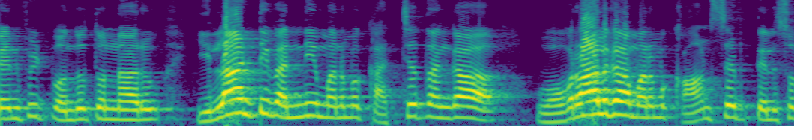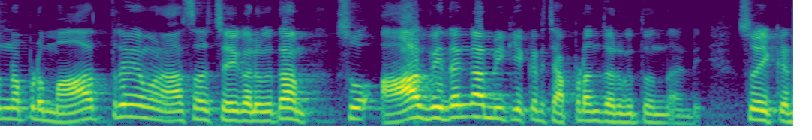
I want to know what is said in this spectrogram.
బెనిఫిట్ పొందుతున్నారు? ఇలాంటివన్నీ మనము ఖచ్చితంగా ఓవరాల్గా మనం కాన్సెప్ట్ తెలుసున్నప్పుడు మాత్రమే మనం ఆన్సర్ చేయగలుగుతాం. సో ఆ విధంగా మీకు ఇక్కడ చెప్పడం జరుగుతుందండి. సో ఇక్కడ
